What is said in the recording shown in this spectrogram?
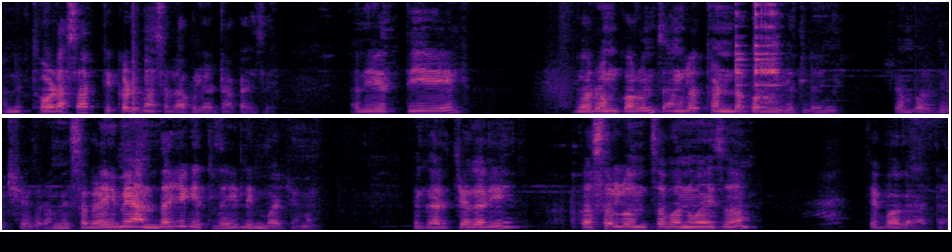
आणि थोडासा तिखट मसाला आपल्याला टाकायचा आहे. आणि हे तेल गरम करून चांगलं थंड करून घेतलं आहे मी. शंभर दीडशे ग्राम. हे सगळे मी अंदाजे घेतलं आहे लिंबाच्या मग घरच्या घरी कसं लोणचं बनवायचं ते बघा आता.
